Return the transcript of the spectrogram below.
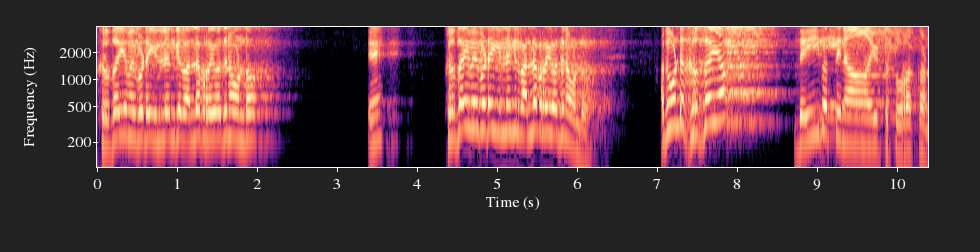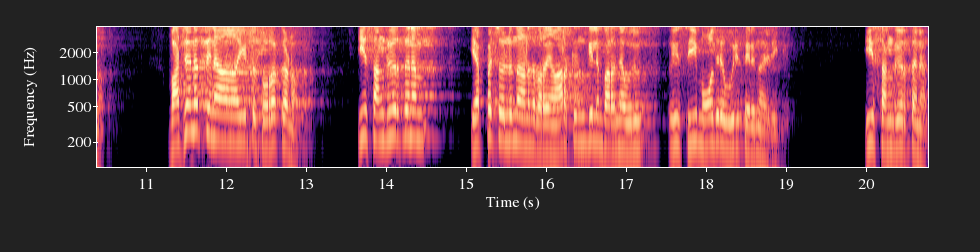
ഹൃദയം ഇവിടെ ഇല്ലെങ്കിൽ വല്ല പ്രയോജനമുണ്ടോ? ഏ? ഹൃദയം ഇവിടെ ഇല്ലെങ്കിൽ വല്ല പ്രയോജനമുണ്ടോ? അതുകൊണ്ട് ഹൃദയം ദൈവത്തിനായിട്ട് തുറക്കണം. വചനത്തിനായിട്ട് തുറക്കണം. ഈ സങ്കീർത്തനം എപ്പ ചൊല്ലുന്നതാണെന്ന് പറയാം. ആർക്കെങ്കിലും പറഞ്ഞ ഒരു ഈ സി മോതിര ഊരി തരുന്നതായിരിക്കും. ഈ സങ്കീർത്തനം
